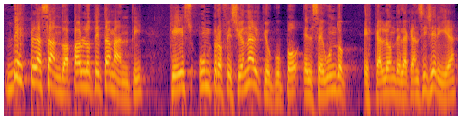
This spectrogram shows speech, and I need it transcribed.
desplazando a Pablo Tetamanti, que es un profesional que ocupó el segundo escalón de la Cancillería,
